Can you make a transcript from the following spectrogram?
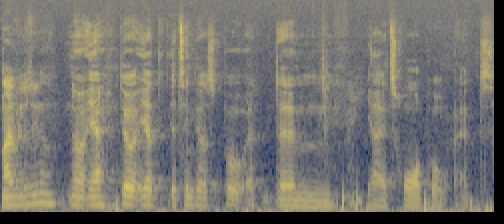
Nej, vil du sige noget? Nå ja, det var, jeg, jeg tænkte også på, at øhm, jeg tror på, at...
